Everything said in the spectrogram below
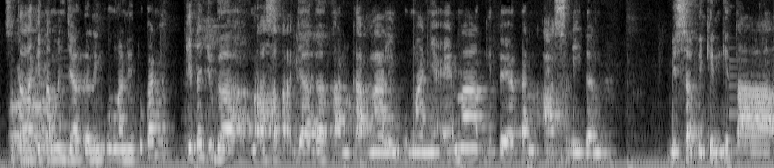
Setelah kita menjaga lingkungan itu kan kita juga merasa terjaga kan karena lingkungannya enak gitu ya kan asri dan bisa bikin kita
